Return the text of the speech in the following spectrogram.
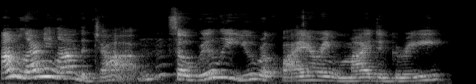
I'm learning on the job. Mhm. So really you requiring my degree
